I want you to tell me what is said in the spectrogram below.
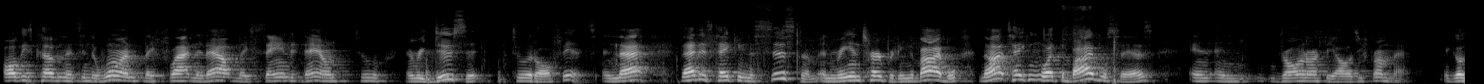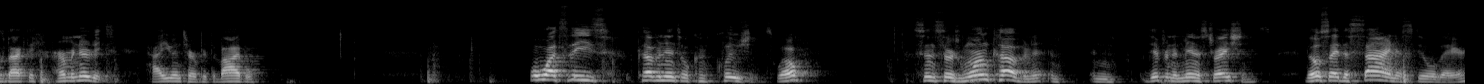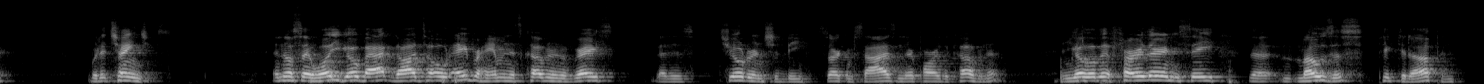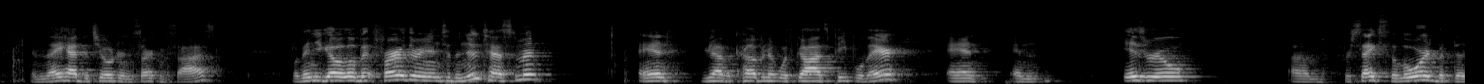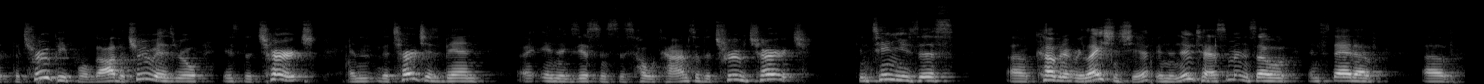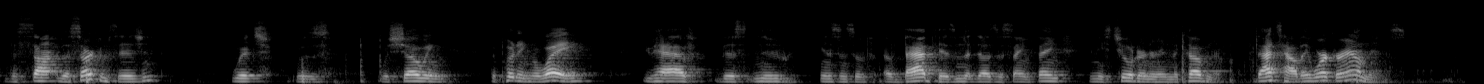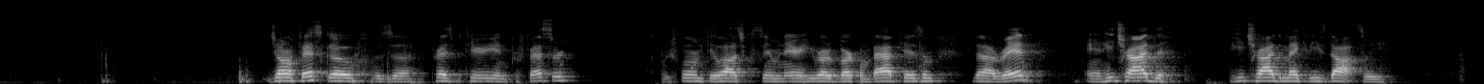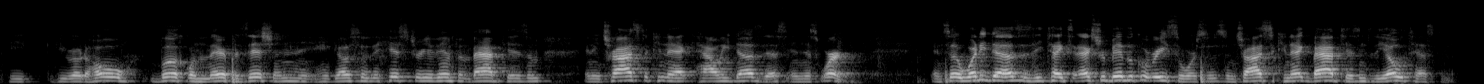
all these covenants into one, they flatten it out and they sand it down to and reduce it to it all fits. And that that is taking the system and reinterpreting the Bible, not taking what the Bible says and, and drawing our theology from that. It goes back to hermeneutics, how you interpret the Bible. Well, what's these covenantal conclusions? Well, since there's one covenant in, in different administrations, they'll say the sign is still there but it changes. And they'll say, well, you go back, God told Abraham in this covenant of grace that his children should be circumcised, and they're part of the covenant. And you go a little bit further, and you see that Moses picked it up, and, and they had the children circumcised. Well, then you go a little bit further into the New Testament, and you have a covenant with God's people there, and and Israel um, forsakes the Lord, but the, the true people of God, the true Israel, is the church, and the church has been uh, in existence this whole time. So the true church continues this uh, covenant relationship in the New Testament, and so instead of of the the circumcision, which was was showing the putting away, you have this new instance of, of baptism that does the same thing, and these children are in the covenant. That's how they work around this. John Fesko was a Presbyterian professor, Reformed Theological Seminary. He wrote a book on baptism that I read, and he tried to he tried to make these dots. So he he he wrote a whole book on their position. He goes through the history of infant baptism, and he tries to connect how he does this in this work. And so what he does is he takes extra biblical resources and tries to connect baptism to the Old Testament.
